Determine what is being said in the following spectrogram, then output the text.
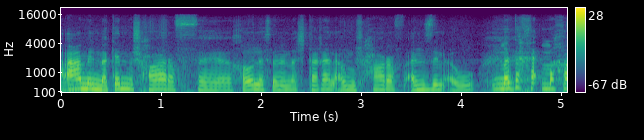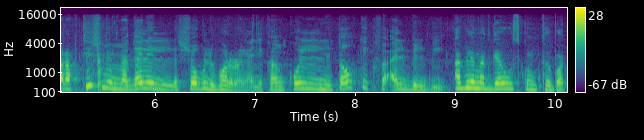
طبعاً. أعمل مكان مش هعرف آه، خالص إن أنا أشتغل أو مش هعرف أنزل أو ما دخ... ما خرجتيش من مجال الشغل بره يعني كان كل نطاقك في قلب البيت. قبل ما أتجوز كنت بره.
